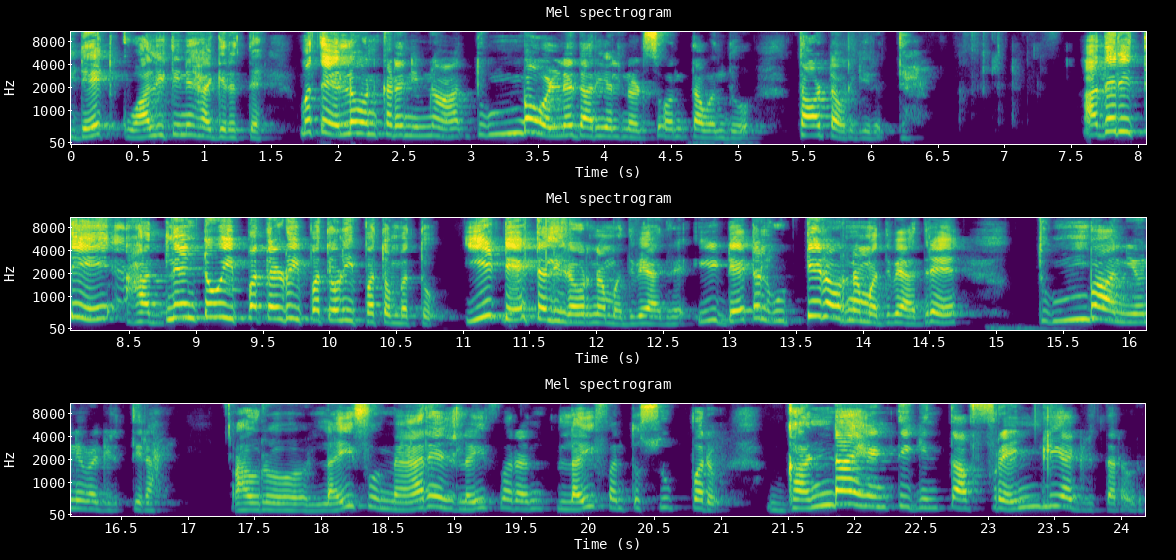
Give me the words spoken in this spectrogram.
ಡೇಟ್ ಕ್ವಾಲಿಟಿನೇ ಆಗಿರುತ್ತೆ ಮತ್ತು ಎಲ್ಲೋ ಒಂದು ಕಡೆ ನಿಮ್ಮನ್ನ ತುಂಬ ಒಳ್ಳೆ ದಾರಿಯಲ್ಲಿ ನಡೆಸುವಂಥ ಒಂದು ಥಾಟ್ ಅವ್ರಿಗಿರುತ್ತೆ. ಅದೇ ರೀತಿ ಹದಿನೆಂಟು, ಇಪ್ಪತ್ತೆರಡು, ಇಪ್ಪತ್ತೇಳು, ಇಪ್ಪತ್ತೊಂಬತ್ತು ಈ ಡೇಟಲ್ಲಿ ಇರೋರನ್ನ ಮದುವೆ ಆದರೆ, ಈ ಡೇಟಲ್ಲಿ ಹುಟ್ಟಿರೋರನ್ನ ಮದುವೆ ಆದರೆ ತುಂಬ ಅನ್ಯೋನ್ಯವಾಗಿರ್ತೀರ? ಅವರು ಲೈಫ್ ಮ್ಯಾರೇಜ್ ಲೈಫ್ ಅಂತ ಲೈಫ್ ಅಂತೂ ಸೂಪರು ಗಂಡ ಹೆಂಡತಿಗಿಂತ ಫ್ರೆಂಡ್ಲಿ ಆಗಿರ್ತಾರೆ ಅವರು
